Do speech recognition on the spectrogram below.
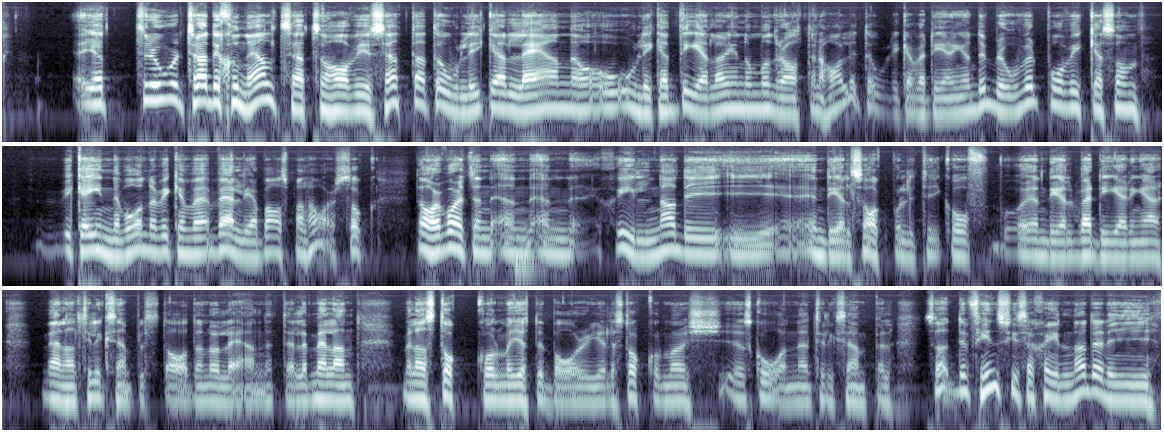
Jag tror traditionellt sett så har vi ju sett att olika län och olika delar inom Moderaterna har lite olika värderingar. Det beror väl på vilka, som, vilka invånare, vilken väljarbas man har. Så det har varit en, en, en skillnad i, i, en del sakpolitik och, och, en del värderingar mellan till exempel staden och länet eller mellan, mellan Stockholm och Göteborg eller Stockholm och Skåne till exempel. Så det finns vissa skillnader i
